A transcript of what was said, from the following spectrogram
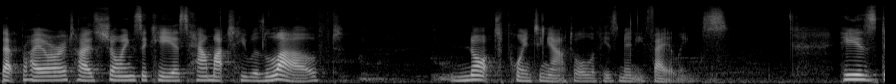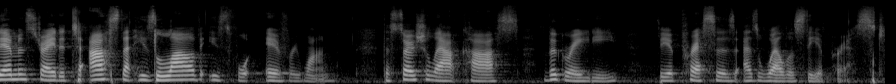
that prioritized showing Zacchaeus how much he was loved, not pointing out all of his many failings. He has demonstrated to us that his love is for everyone the social outcasts, the greedy, the oppressors, as well as the oppressed.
